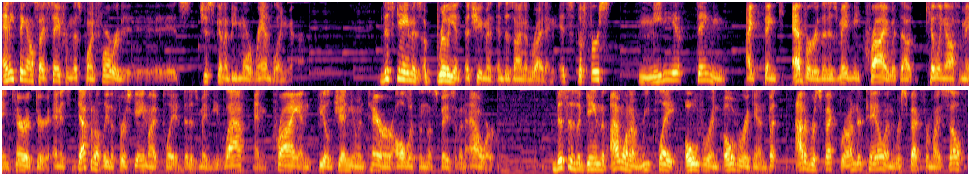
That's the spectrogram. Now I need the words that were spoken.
anything else I say from this point forward, it's just going to be more rambling. This game is a brilliant achievement in design and writing. It's the first media thing I think, ever that has made me cry without killing off a main character, and it's definitely the first game I've played that has made me laugh and cry and feel genuine terror all within the space of an hour. This is a game that I want to replay over and over again, but out of respect for Undertale and respect for myself,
